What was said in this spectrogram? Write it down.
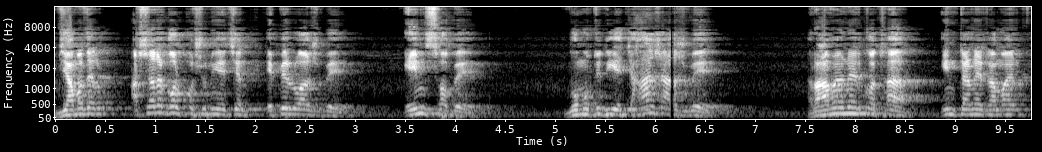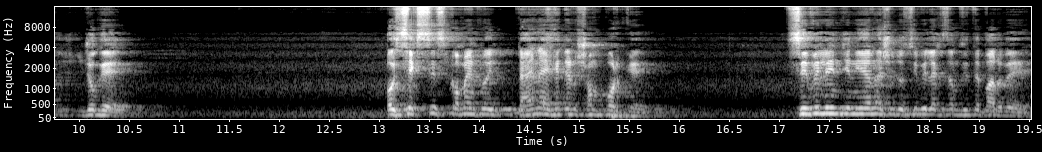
যে আমাদের আশার গল্প শুনিয়েছেন, এপেলো আসবে, এইমস হবে, গোমতী দিয়ে জাহাজ আসবে, রামায়ণের কথা, ইন্টারনেট রামায়ণ যুগে। ওই সেক্সিস কমেন্ট ওই ডায়না হেডের সম্পর্কে। সিভিল ইঞ্জিনিয়াররা শুধু সিভিল এক্সাম দিতে পারবে।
